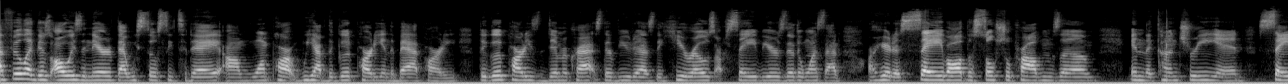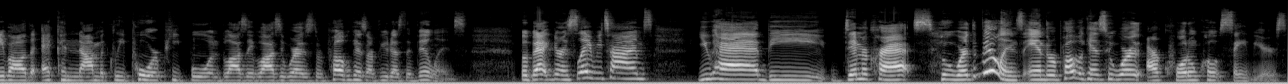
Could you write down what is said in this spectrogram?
I feel like there's always a narrative that we still see today. Um, one part, we have the good party and the bad party. The good party is the Democrats. They're viewed as the heroes, our saviors. They're the ones that are here to save all the social problems um, in the country and save all the economically poor people and blase blase. Whereas the Republicans are viewed as the villains. But back during slavery times, you had the Democrats who were the villains and the Republicans who were our quote unquote saviors.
